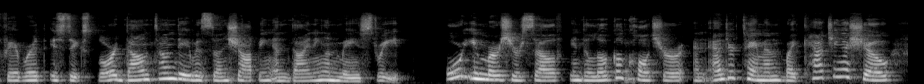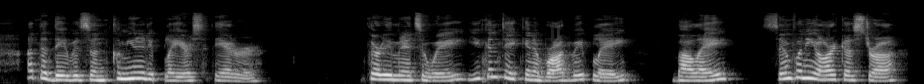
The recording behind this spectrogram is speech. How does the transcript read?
favorite is to explore downtown Davidson shopping and dining on Main Street, or immerse yourself in the local culture and entertainment by catching a show at the Davidson Community Players Theater. 30 minutes away, you can take in a Broadway play, ballet, symphony orchestra,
